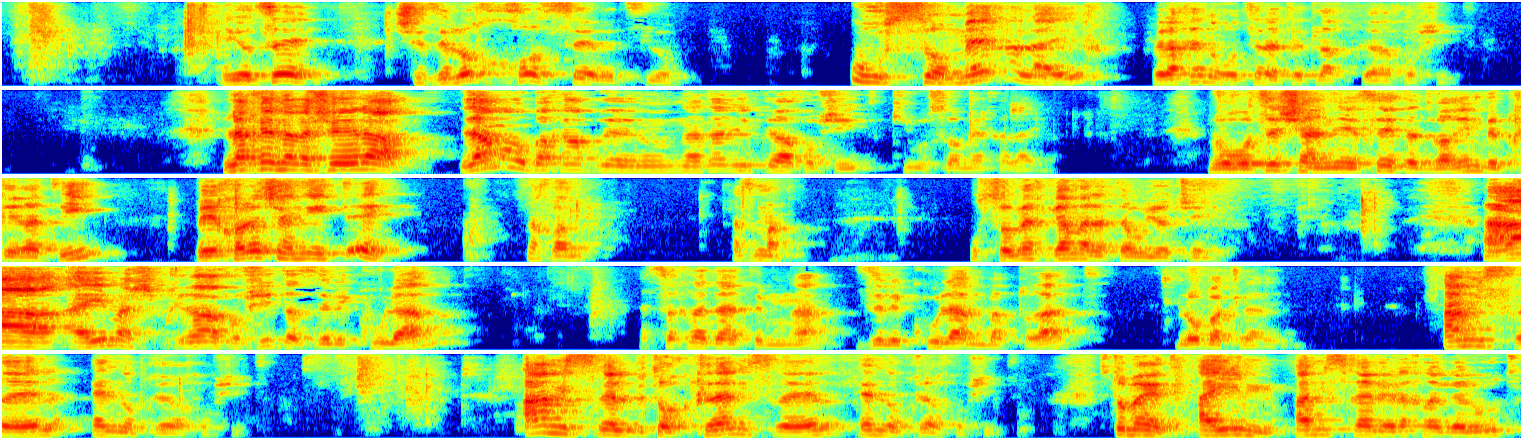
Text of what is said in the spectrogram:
יוצא שזה לא חוסר אצלו, הוא סומך עלייך ולכן הוא רוצה לתת לך בחירה חופשית. לכן על השאלה, למה הוא בחר, נתן לי בחירה חופשית? כי הוא סומך עליי. והוא רוצה שאני אעשה את הדברים בבחירתי, ויכול להיות שאני אטעה. נכון, אז מה? הוא סומך גם על הטעויות שלי. האם הבחירה החופשית אז זה לכולם? אז צריך לדעת אמונה, זה לכולם בפרט, לא בכלל. עם ישראל אין לו בחירה חופשית. עם ישראל בתוך כלל ישראל אין לו בחירה חופשית. זאת אומרת, האם עם ישראל ילך לגלות?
